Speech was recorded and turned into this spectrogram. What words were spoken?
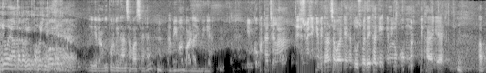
जो यहाँ तक अभी पहुँच नहीं है ये राघोपुर विधानसभा से हैं। अभी वहाँ बाढ़ आई हुई है। पता चला, तेजस्वी जी की विधानसभा के हैं तो उसमें देखा कि इन लोग को मत दिखाया गया है। अब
